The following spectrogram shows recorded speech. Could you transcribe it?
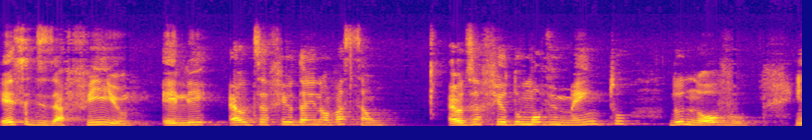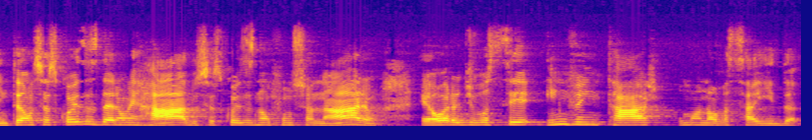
esse desafio ele é o desafio da inovação, é o desafio do movimento do novo. Então, se as coisas deram errado, se as coisas não funcionaram, é hora de você inventar uma nova saída.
